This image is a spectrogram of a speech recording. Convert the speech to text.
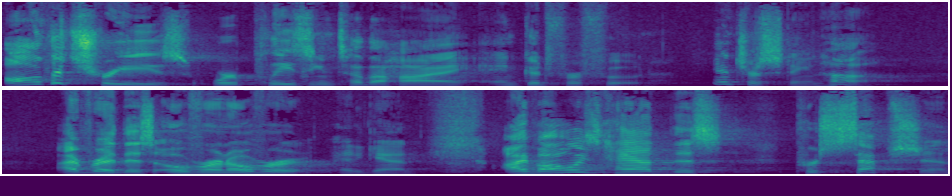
all the trees were pleasing to the eye and good for food. Interesting, huh? I've read this over and over again. I've always had this perception,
